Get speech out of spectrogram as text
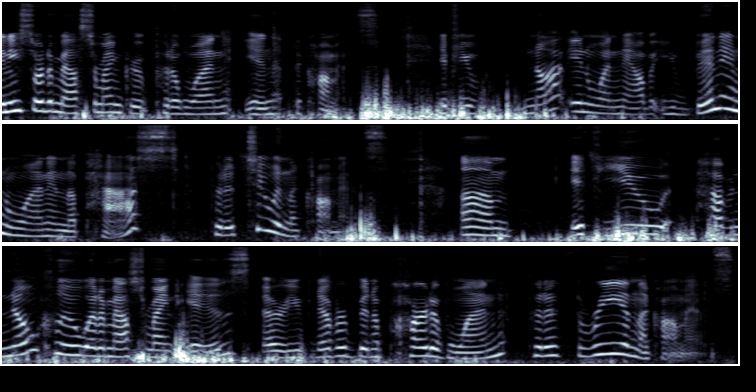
any sort of mastermind group, put a one in the comments. If you've not in one now, but you've been in one in the past, put a two in the comments. Um, if you have no clue what a mastermind is, or you've never been a part of one, put a three in the comments.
